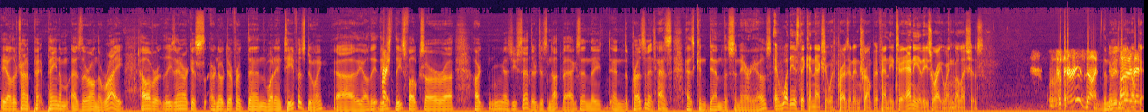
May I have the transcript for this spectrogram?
you know, they're trying to pa- paint them as they're on the right. However, these anarchists are no different than what Antifa's doing. Uh, you know, the, these Right. these folks are uh, are, as you said, they're just nutbags, and they and the president has has condemned the scenarios. And what is the connection with President Trump, if any, to any of these right wing militias? There is none. The none, other than, okay.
